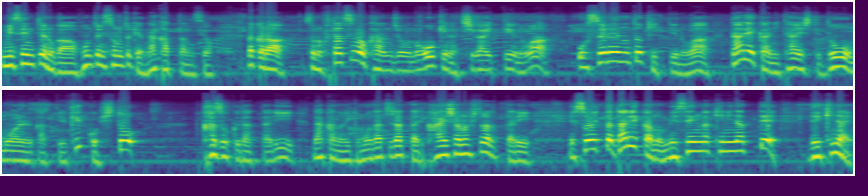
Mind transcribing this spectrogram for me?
目線っていうのが本当にその時はなかったんですよ。だからその2つの感情の大きな違いっていうのは恐れの時っていうのは誰かに対してどう思われるかっていう結構人家族だったり、仲のいい友達だったり、会社の人だったり、そういった誰かの目線が気になってできない。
